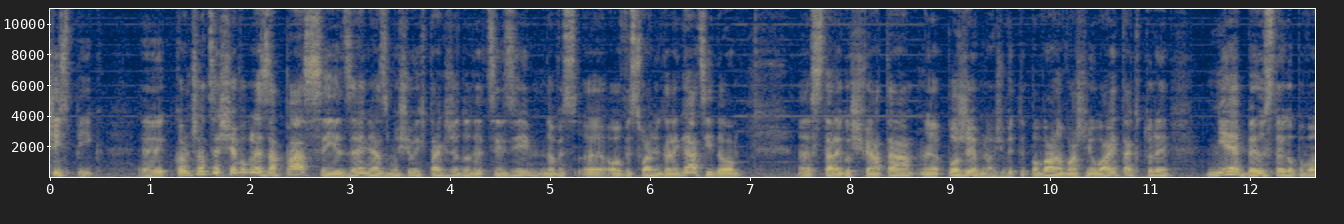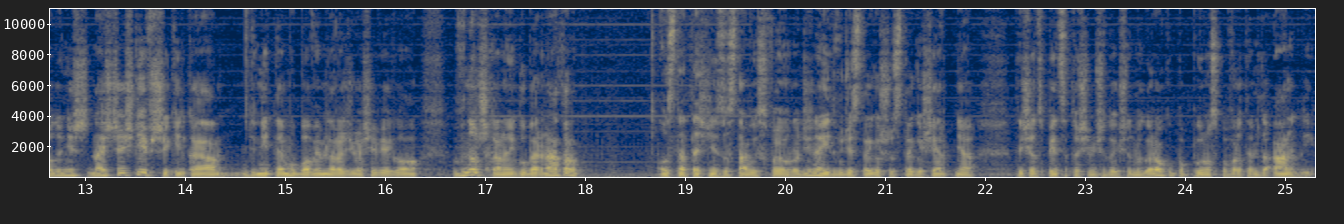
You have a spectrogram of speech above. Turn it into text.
Chesapeake. E, Kończące się w ogóle zapasy jedzenia zmusiły ich także do decyzji do wys- e, o wysłaniu delegacji do e, Starego Świata po żywność. Wytypowano właśnie White'a, który nie był z tego powodu najszczęśliwszy. Kilka dni temu bowiem narodziła się w jego wnuczka, no i gubernator Ostatecznie zostawił swoją rodzinę i 26 sierpnia 1587 roku popłynął z powrotem do Anglii.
